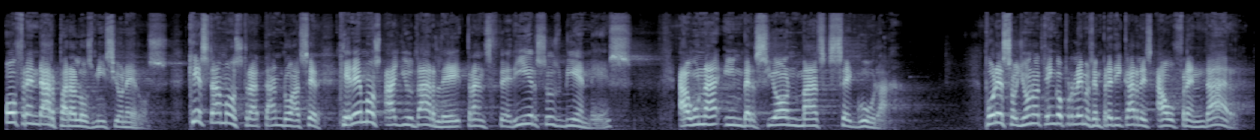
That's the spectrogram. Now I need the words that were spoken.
ofrendar para los misioneros. ¿Qué estamos tratando de hacer? Queremos ayudarle a transferir sus bienes a una inversión más segura. Por eso yo no tengo problemas en predicarles a ofrendar,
